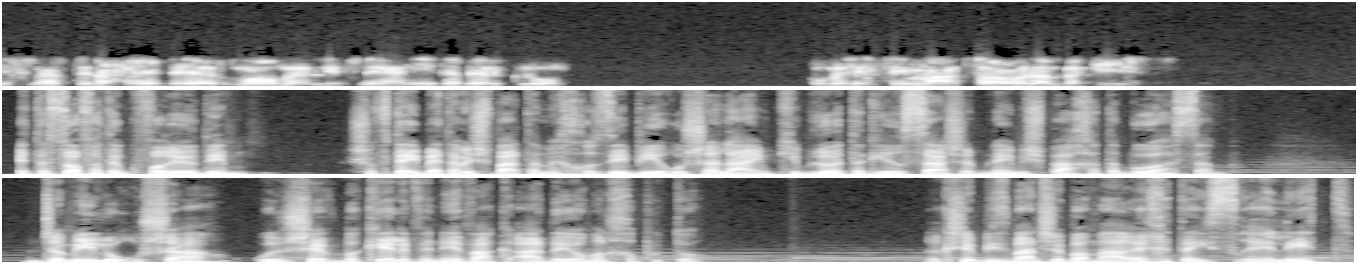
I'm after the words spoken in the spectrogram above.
נכנסתי לחדר, מה אומר לפני אני אדבר כלום. אומר לי, שים מעצר עולם בכיס. את הסוף אתם כבר יודעים. שופטי בית המשפט המחוזי בירושלים קיבלו את הגרסה של בני משפחת אבו עסב. ג'מיל הורשע, הוא יושב בכלא ונאבק עד היום על חפותו. רק שבזמן שבמערכת הישראלית,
